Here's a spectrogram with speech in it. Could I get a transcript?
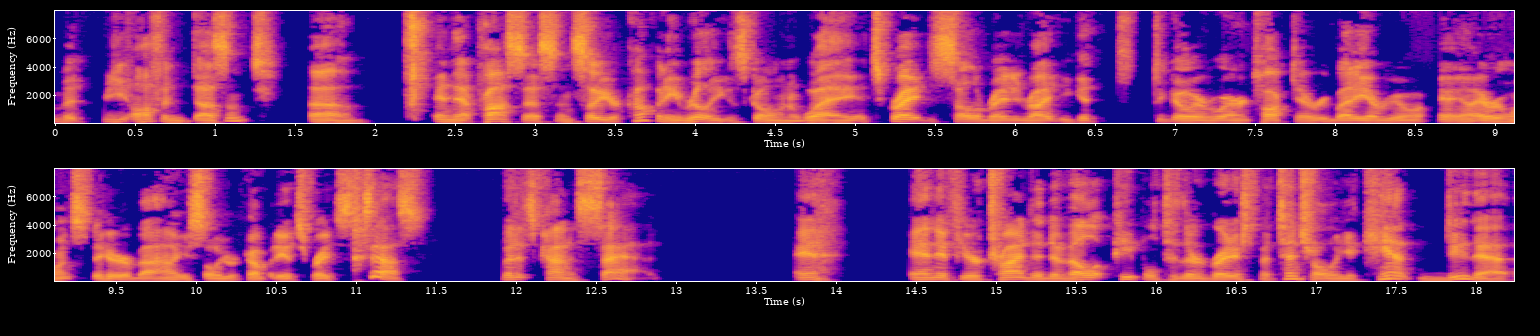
but often doesn't. Um, in that process. And so your company really is going away. It's great. It's celebrated, right? You get to go everywhere and talk to everybody. Everyone, you know, everyone wants to hear about how you sold your company. It's great success, but it's kind of sad. And, and if you're trying to develop people to their greatest potential, you can't do that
